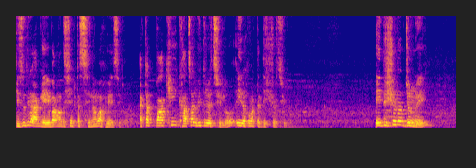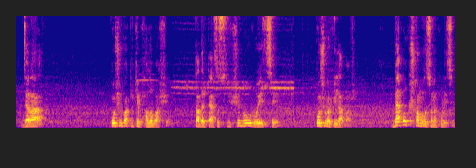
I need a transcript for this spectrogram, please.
কিছুদিন আগে বাংলাদেশে একটা সিনেমা হয়েছিল। একটা পাখি খাঁচার ভিতরে ছিল, এইরকম একটা দৃশ্য ছিল। এই দৃশ্যটার জন্যই যারা পশু পাখিকে ভালোবাসে, তাদের একটা অ্যাসোসিয়েশনও রয়েছে পশু পাখি লাভার। ব্যাপক সমালোচনা করেছিল।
